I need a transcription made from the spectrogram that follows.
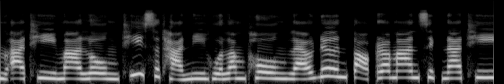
MRT มาลงที่สถานีหัวลำโพงแล้วเดินต่อประมาณ 10 นาที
